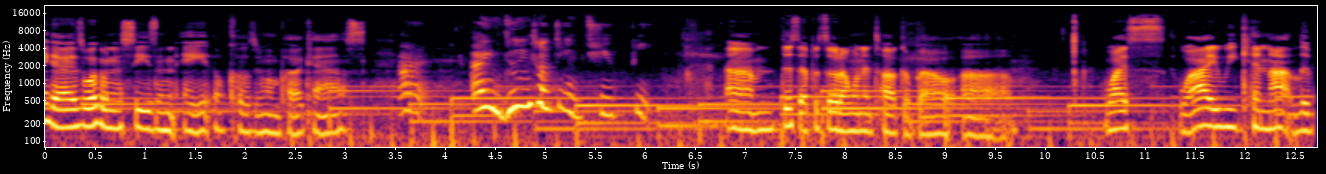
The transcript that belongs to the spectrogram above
Hey guys, welcome to season eight of Cozy Womb Podcast. I'm doing something cheapy. Um, this episode, I want to talk about uh, why why we cannot live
